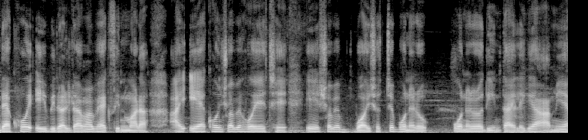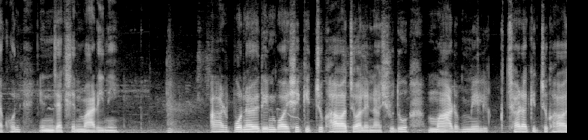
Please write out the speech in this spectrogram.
দেখো এই বিড়ালটা আমার ভ্যাকসিন মারা। আর এ এখন সবে হয়েছে এর সবে বয়স হচ্ছে পনেরো পনেরো দিন তাই লেগে আমি এখন ইঞ্জেকশন মারিনি। আর পনেরো দিন বয়সে কিচ্ছু খাওয়া চলে না। শুধু মার মিল্ক ছাড়া কিচ্ছু খাওয়া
